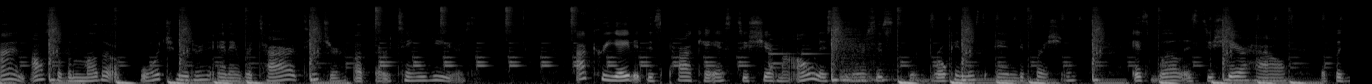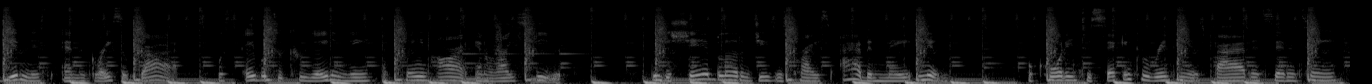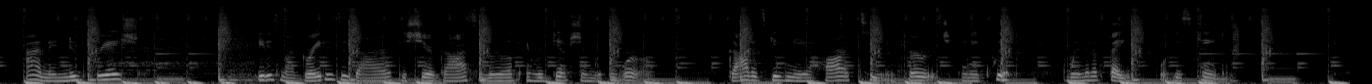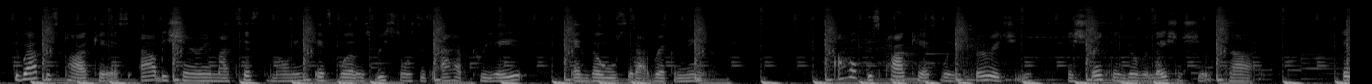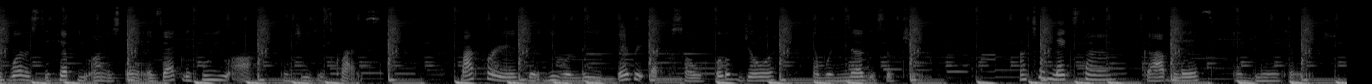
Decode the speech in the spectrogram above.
I am also the mother of four children and a retired teacher of 13 years. I created this podcast to share my own experiences with brokenness and depression, as well as to share how the forgiveness and the grace of God was able to create in me a clean heart and a right spirit. Through the shed blood of Jesus Christ, I have been made new. According to 2 Corinthians 5 and 17, I am a new creation. It is my greatest desire to share God's love and redemption with the world. God has given me a heart to encourage and equip women of faith for His kingdom. Throughout this podcast, I'll be sharing my testimony as well as resources I have created and those that I recommend. I hope this podcast will encourage you and strengthen your relationship with God, as well as to help you understand exactly who you are in Jesus Christ. My prayer is that you will leave every episode full of joy and with nuggets of truth. Until next time, God bless and be encouraged.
